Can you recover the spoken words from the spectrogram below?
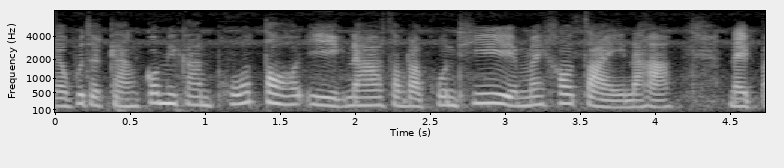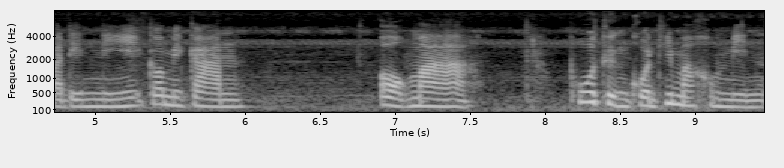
แล้วผู้จัดการก็มีการโพสต์ต่ออีกนะคะสำหรับคนที่ไม่เข้าใจนะคะ ในประเด็นนี้ก็มีการออกมาพูดถึงคนที่มาคอมเมนต์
